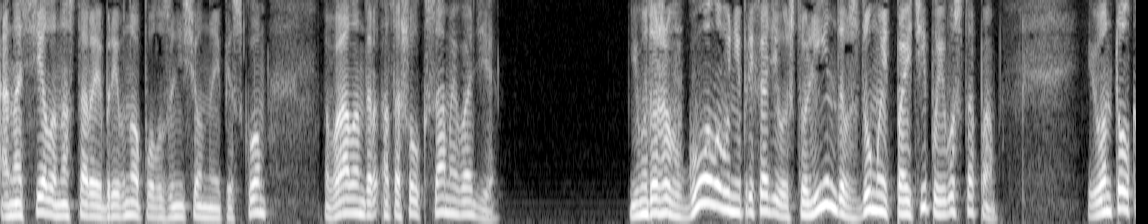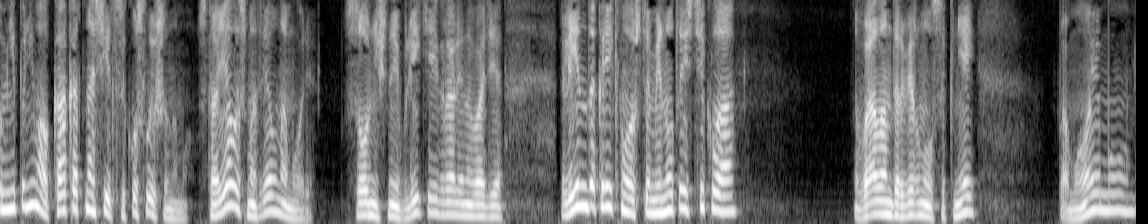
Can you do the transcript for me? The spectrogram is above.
Она села на старое бревно, полузанесенное песком. Валандер отошел к самой воде. Ему даже в голову не приходило, что Линда вздумает пойти по его стопам и он толком не понимал, как относиться к услышанному. Стоял и смотрел на море. Солнечные блики играли на воде. Линда крикнула, что минута истекла. Валандер вернулся к ней. «По-моему,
